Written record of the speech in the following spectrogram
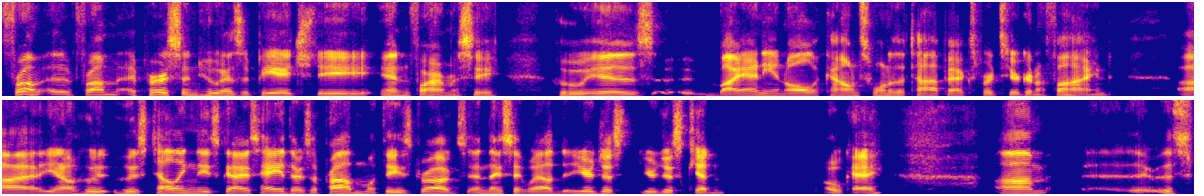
from from a person who has a PhD in pharmacy, who is by any and all accounts one of the top experts you're going to find. Uh, you know, who who's telling these guys, "Hey, there's a problem with these drugs," and they say, "Well, you're just you're just kidding." Okay, um, it's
